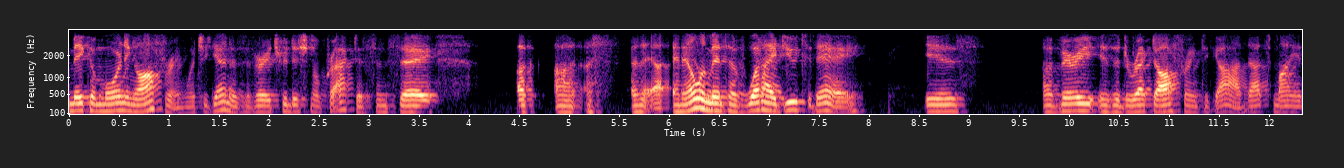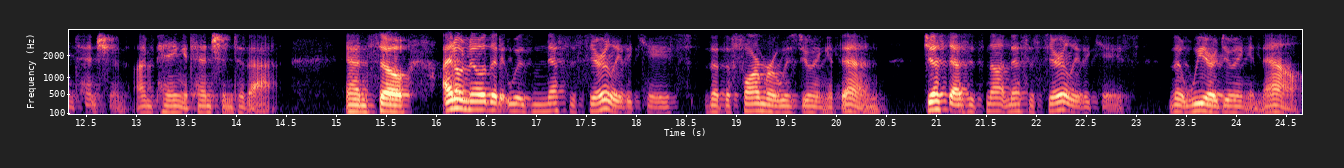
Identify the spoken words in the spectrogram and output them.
make a morning offering, which again is a very traditional practice, and say a, a, a, an, an element of what I do today is a very is a direct offering to God. That's my intention. I'm paying attention to that. And so I don't know that it was necessarily the case that the farmer was doing it then, just as it's not necessarily the case that we are doing it now.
